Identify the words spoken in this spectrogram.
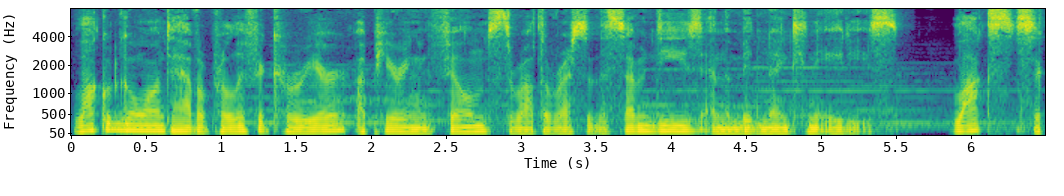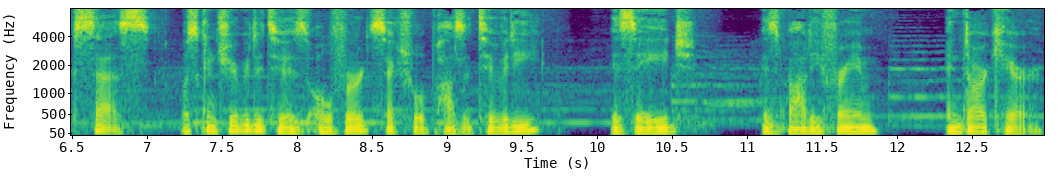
Locke would go on to have a prolific career appearing in films throughout the rest of the 70s and the mid 1980s. Locke's success was contributed to his overt sexual positivity, his age, his body frame, and dark hair.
